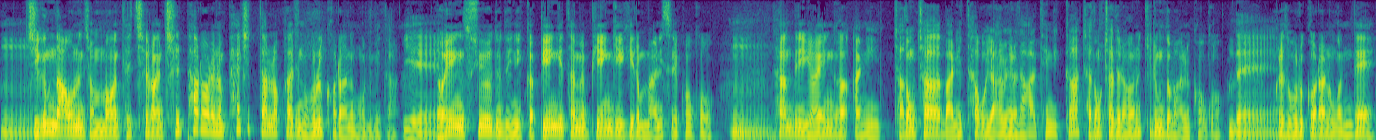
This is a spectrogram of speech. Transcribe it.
음. 지금 나오는 전망은 대체로 한 7, 8월에는 80달러까지는 오를 거라는 겁니다. 예. 여행 수요도 느니까 비행기 타면 비행기 기름 많이 쓸 거고 음. 사람들이 여행 가 아니 자동차 많이 타고 야외로 나갈 테니까 자동차 들어가는 기름도 많을 거고 네. 그래서 오를 거라는 건데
